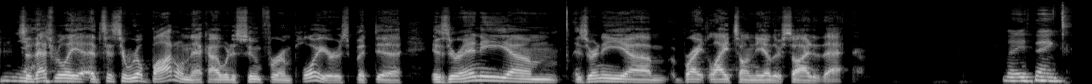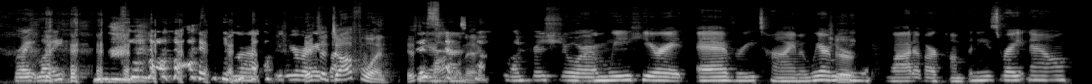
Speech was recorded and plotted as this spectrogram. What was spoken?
Yeah. So that's really it's just a real bottleneck, I would assume, for employers. But uh, is there any um, is there any um, bright lights on the other side of that? What do you think? Bright light? you're right. It's a tough one. It's yeah. a tough one for sure. And we hear it every time. And we are sure. meeting with a lot of our companies right now.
